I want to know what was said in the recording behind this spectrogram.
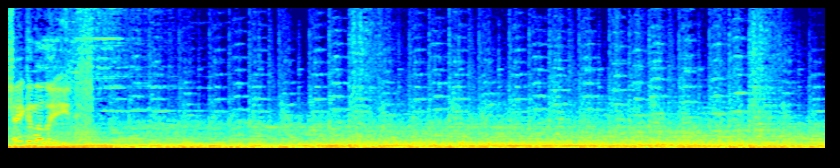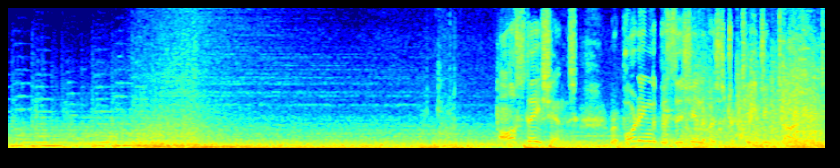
Taken the lead. All stations, reporting the position of a strategic target.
